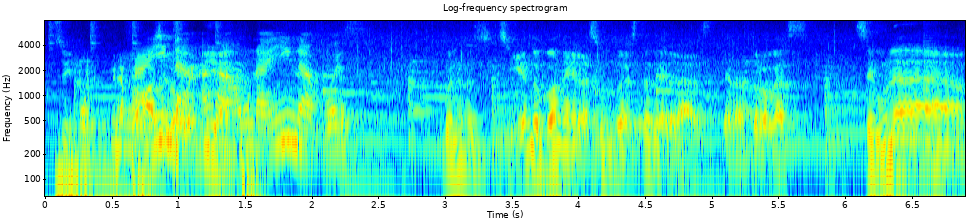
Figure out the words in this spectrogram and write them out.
Sí, una lo INA, una INA, pues, Bueno, siguiendo con el asunto este de las, de las drogas, según la-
